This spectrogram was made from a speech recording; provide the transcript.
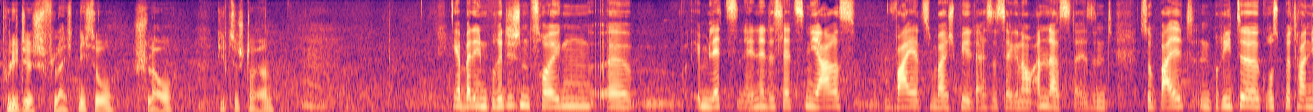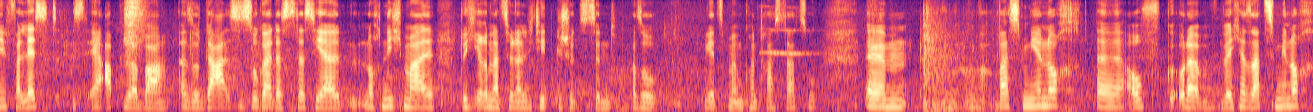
politisch vielleicht nicht so schlau, die zu steuern. Ja, bei den britischen Zeugen äh, im letzten Ende des letzten Jahres war ja zum Beispiel, da ist es ja genau anders. Da sind, sobald ein Brite Großbritannien verlässt, ist er abhörbar. Also da ist es sogar, dass, dass sie ja noch nicht mal durch ihre Nationalität geschützt sind. Also jetzt mal im Kontrast dazu. Ähm, was mir noch äh, auf, oder welcher Satz mir noch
